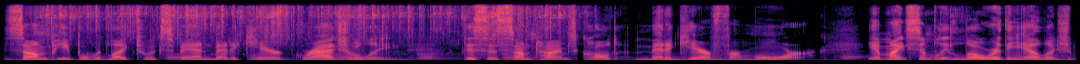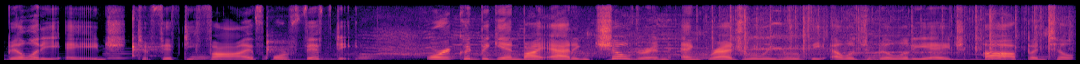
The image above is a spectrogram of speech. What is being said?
Some people would like to expand Medicare gradually. This is sometimes called Medicare for More. It might simply lower the eligibility age to 55 or 50. Or it could begin by adding children and gradually move the eligibility age up until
